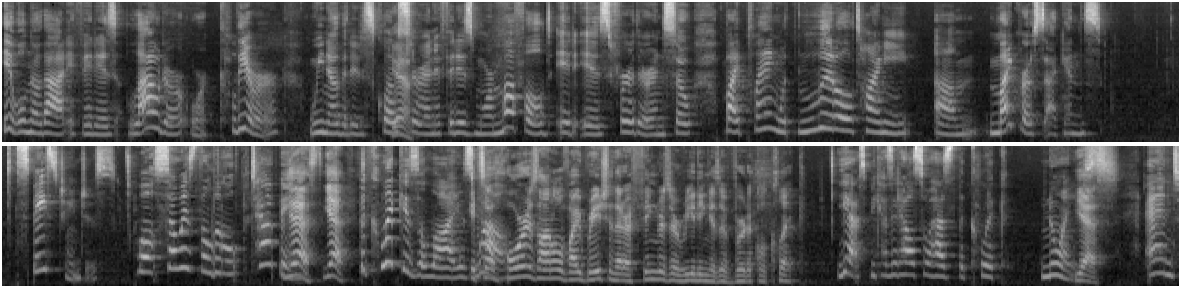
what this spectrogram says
it will know that. If it is louder or clearer, we know that it is closer. And if it is more muffled, it is further. And so by playing with little tiny um, microseconds, space changes. Well, so is the little tapping. yes, yeah. The click is a lie as It's well. It's a horizontal vibration that our fingers are reading as a vertical click. Yes, because it also has the click noise. Yes. And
